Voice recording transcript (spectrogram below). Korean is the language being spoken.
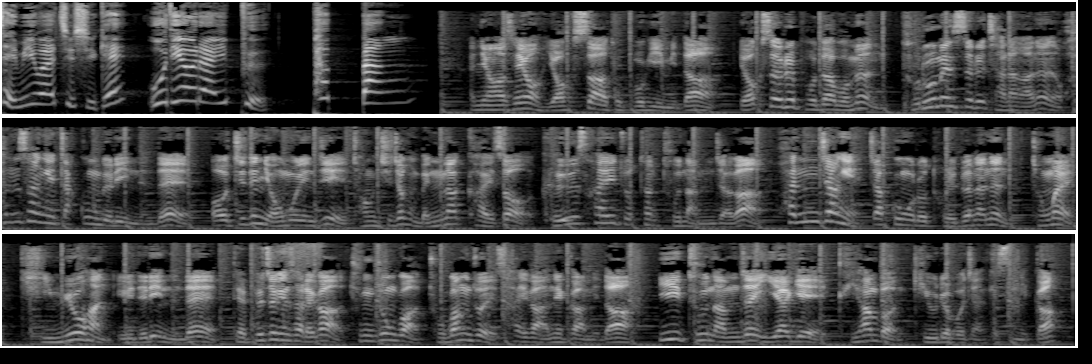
재미와 지식의 오디오 라이프 팟빵 안녕하세요. 역사 돋보기입니다. 역사를 보다 보면 브로맨스를 자랑하는 환상의 짝꿍들이 있는데 어찌된 영문인지 정치적 맥락하에서 그 사이 좋던 두 남자가 환장의 짝꿍으로 돌변하는 정말 기묘한 일들이 있는데 대표적인 사례가 중종과 조광조의 사이가 아닐까 합니다. 이 두 남자의 이야기에 귀 한번 기울여 보지 않겠습니까?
